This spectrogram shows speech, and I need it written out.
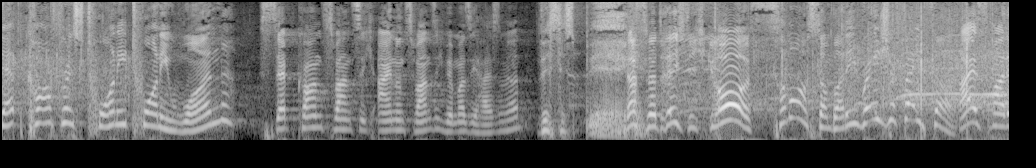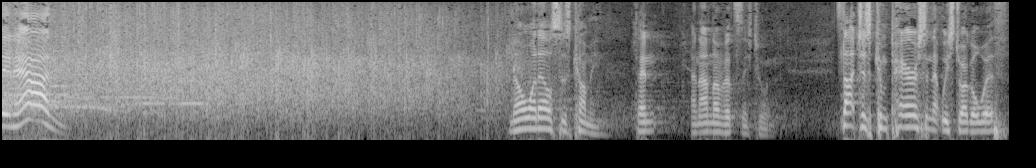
Step Conference 2021. StepCon 2021, wie immer sie heißen wird. This is big. Das wird richtig groß. Come on, somebody, raise your faith up. Heiß mal den Herrn. No one else is coming. Denn ein anderer wird es nicht tun. It's not just comparison that we struggle with.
